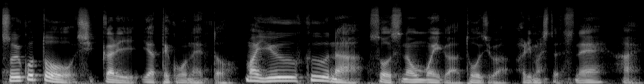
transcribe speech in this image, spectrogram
そういうことをしっかりやっていこうねと、まあいうふうな、そうですね、思いが当時はありましたですね。はい。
